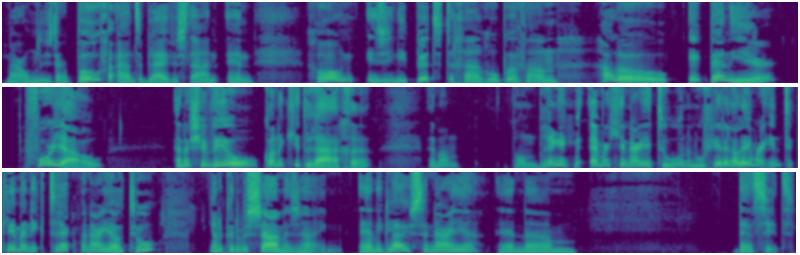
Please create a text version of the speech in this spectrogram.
maar om dus daar bovenaan te blijven staan en gewoon eens in die put te gaan roepen van hallo, ik ben hier voor jou. En als je wil, kan ik je dragen. En dan, dan breng ik mijn emmertje naar je toe. En dan hoef je er alleen maar in te klimmen. En ik trek me naar jou toe. En dan kunnen we samen zijn. En ik luister naar je. En um, that's it.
